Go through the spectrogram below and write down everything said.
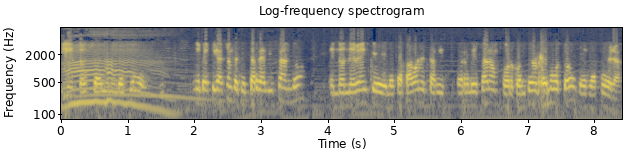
Y entonces hay una investigación- Ah, una investigación que se está realizando en donde ven que los apagones se, re- se realizaron por control remoto desde afuera.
